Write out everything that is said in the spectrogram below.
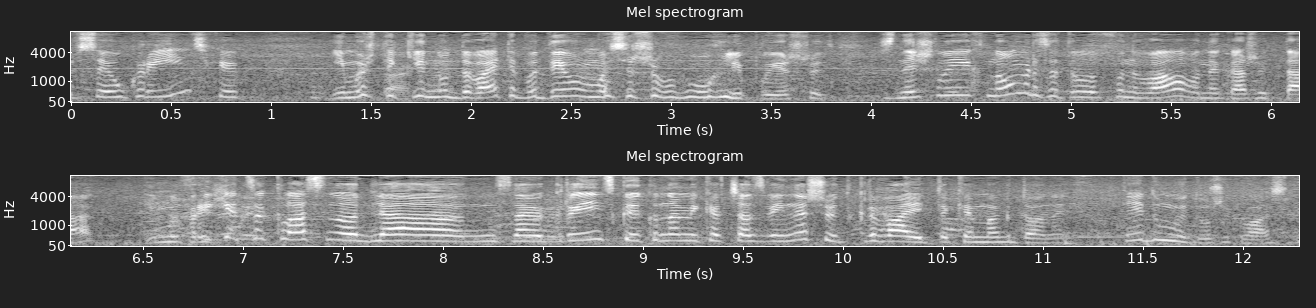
всеукраїнських. І ми ж такі, ну давайте подивимося, що в гуглі пишуть. Знайшли їх номер, зателефонували, вони кажуть так. І ми прийшли. Це класно для не знаю, української економіки в час війни, що відкривають таке Макдональдс. Та я думаю, дуже класно.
